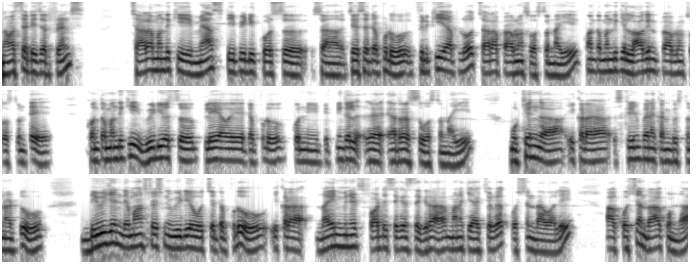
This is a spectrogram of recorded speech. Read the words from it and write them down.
నమస్తే టీచర్ ఫ్రెండ్స్. చాలామందికి మ్యాథ్స్ టీపీడీ కోర్సు చేసేటప్పుడు ఫిర్కీ యాప్లో చాలా ప్రాబ్లమ్స్ వస్తున్నాయి. కొంతమందికి లాగిన్ ప్రాబ్లమ్స్ వస్తుంటే కొంతమందికి వీడియోస్ ప్లే అయ్యేటప్పుడు కొన్ని టెక్నికల్ ఎర్రర్స్ వస్తున్నాయి. ముఖ్యంగా ఇక్కడ స్క్రీన్ పైన కనిపిస్తున్నట్టు డివిజన్ డెమాన్స్ట్రేషన్ వీడియో వచ్చేటప్పుడు ఇక్కడ నైన్ మినిట్స్ ఫార్టీ సెకండ్స్ దగ్గర మనకి యాక్చువల్గా క్వశ్చన్ రావాలి. ఆ క్వశ్చన్ రాకుండా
